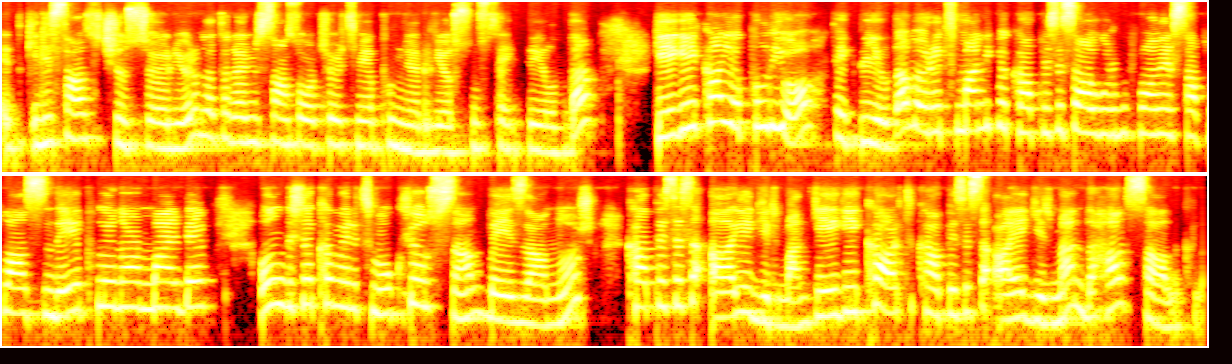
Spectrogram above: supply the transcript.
e, lisans için söylüyorum. Zaten ön lisans orta öğretim yapılmıyor biliyorsunuz tekli yılda. GGK yapılıyor tekli yılda ama öğretmenlik ve KPSS A grubu puanı hesaplansın diye yapılıyor normalde. Onun dışında kamu yönetimi okuyorsan Beyza Nur, KPSS A'ya girmen, GGK artı KPSS A'ya girmen daha sağlıklı.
